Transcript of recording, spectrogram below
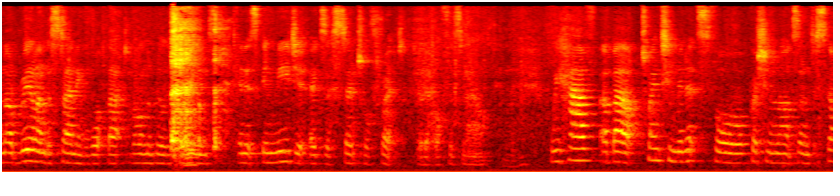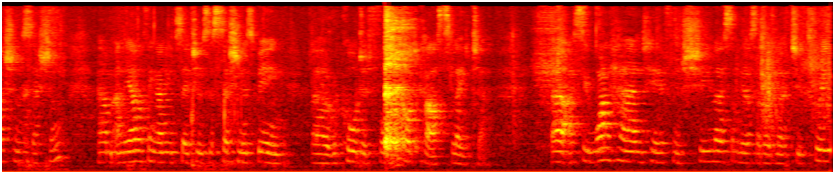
and a real understanding of what that vulnerability means in its immediate existential threat that it offers now. We have about 20 minutes for question and answer and discussion session. Um, and the other thing I need to say to you is this session is being uh, recorded for podcast later. Uh, I see one hand here from Sheila, somebody else I don't know, two, three.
